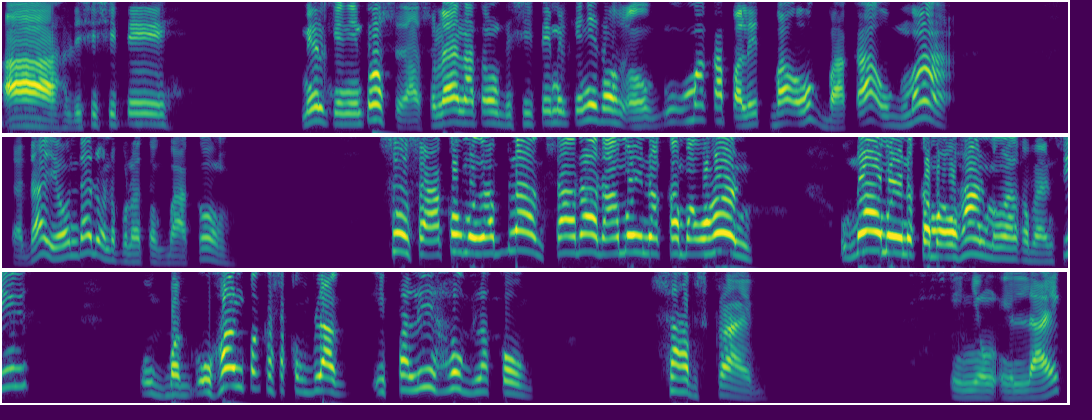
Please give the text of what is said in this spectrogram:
ah 17,500. Ah, sulayan natong 17,500. O, makapalit ba og baka ugma. Dayon, dado na po na tong bakong. So, sa akong mga vlog, sana namoy nakamauhan. Ug namoy nakamauhan, mga kabansil ug baguhan pa ka sa kong vlog, ipalihog lakog subscribe. Inyong i-like,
